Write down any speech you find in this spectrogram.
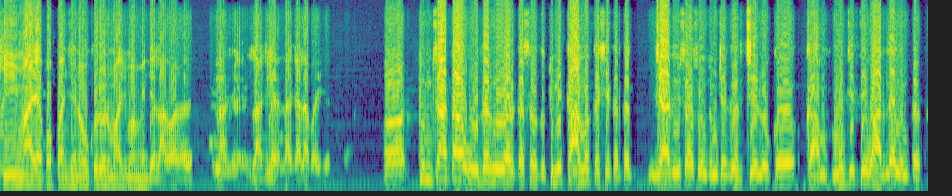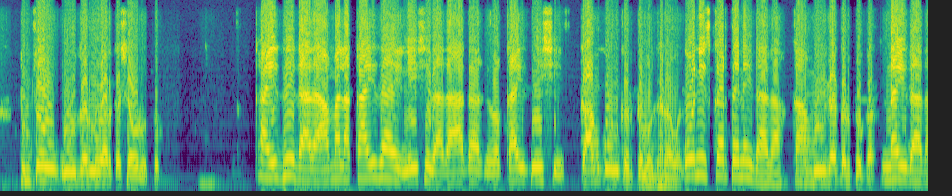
की माझ्या पप्पांच्या नोकरीवर माझी मम्मी ते लागायला लागल्या लागायला पाहिजे. अं, तुमचा आता उदरनिर्वाह कसा होतो? तुम्ही काम कसे करतात? ज्या दिवसापासून तुमच्या घरचे लोक काम म्हणजे ते वारल्यानंतर तुमचं उदरनिर्वाह कशावर होतो? काहीच नाही दादा. आम्हाला काहीच आहे नेशे दादा. आधार नाही, काहीच नेशे काम कोण करतं मग घरामध्ये? कोणीच करते नाही दादा काम. मुलगा करतो का? नाही दादा.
